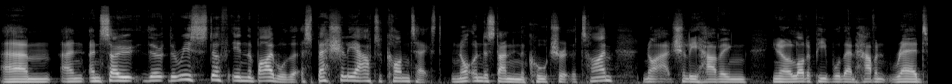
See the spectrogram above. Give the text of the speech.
Um, and and so there, there is stuff in the Bible that, especially out of context, not understanding the culture at the time, not actually having, you know, a lot of people then haven't read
